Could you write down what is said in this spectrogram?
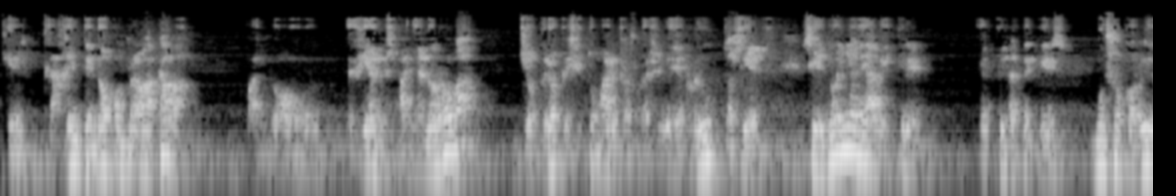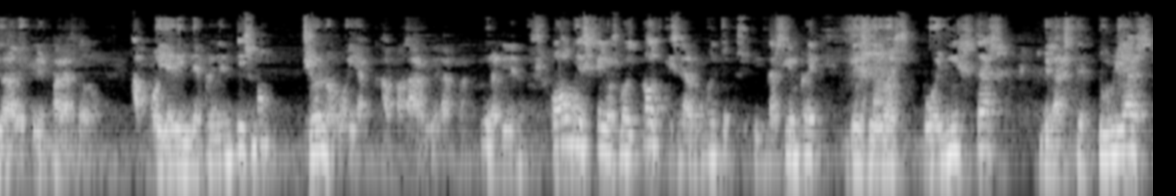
que la gente no compraba cava cuando decían España no roba, yo creo que si tú marcas una serie de productos, si el, si el dueño de Avecren, que fíjate que es muy socorrido a Avecren para todo, apoya el independentismo, yo no voy a, pagarle la factura. O es que los boicots, que es el argumento que se utiliza siempre desde los buenistas de las tertulias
